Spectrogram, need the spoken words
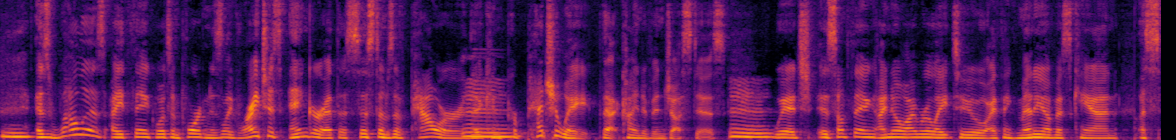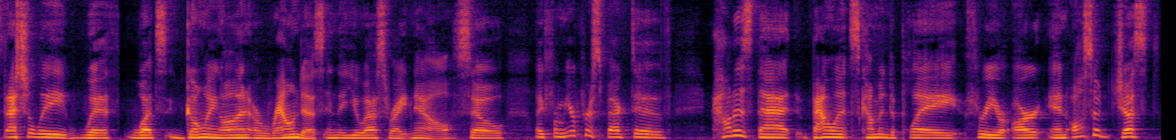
mm. as well as I think what's important is like righteous anger at the systems of power that can mm. perpetuate that kind of injustice, mm. which is something I know I relate to. I think many of us can, especially with what's going on around us in the US right now. So, like, from your perspective, how does that balance come into play through your art and also just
